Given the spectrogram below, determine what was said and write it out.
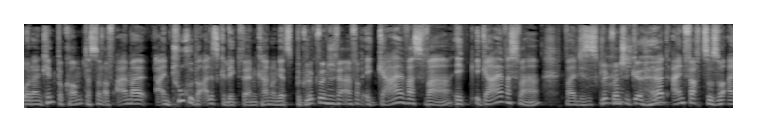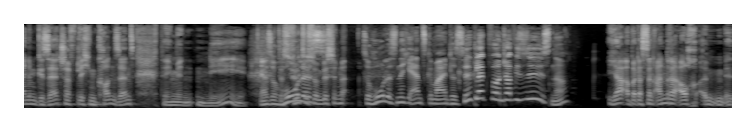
oder ein Kind bekommt, dass dann auf einmal ein Tuch über alles gelegt werden kann. Und jetzt beglückwünschen wir einfach, egal was war, e egal was war, weil dieses Glückwünschen ah, gehört einfach zu so einem gesellschaftlichen Konsens. Da ich mir, nee, ja, so das fühlt sich so ein bisschen. So hohl ist nicht ernst gemeintes. Glückwunsch, oh, wie süß, ne? Ja, aber dass dann andere auch ähm,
